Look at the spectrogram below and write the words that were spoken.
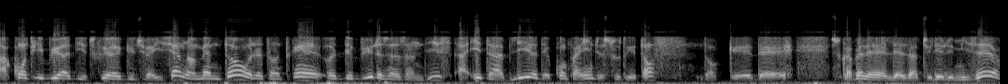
a contribué à détruire l'agriculture haïtienne. En même temps, on est en train, au début des années 70, à établir des compagnies de sous-traitance, donc euh, des, ce qu'on appelle les, ateliers de misère,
